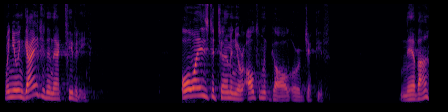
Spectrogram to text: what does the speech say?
When you engage in an activity, always determine your ultimate goal or objective. Never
